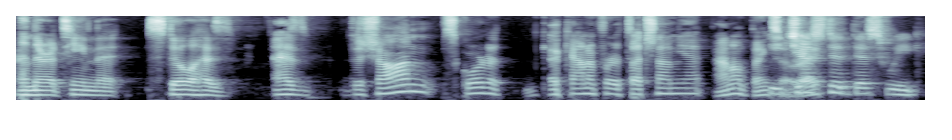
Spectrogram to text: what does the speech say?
And they're a team that still has has Deshaun scored a accounted for a touchdown yet? I don't think he so. He just right? did this week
